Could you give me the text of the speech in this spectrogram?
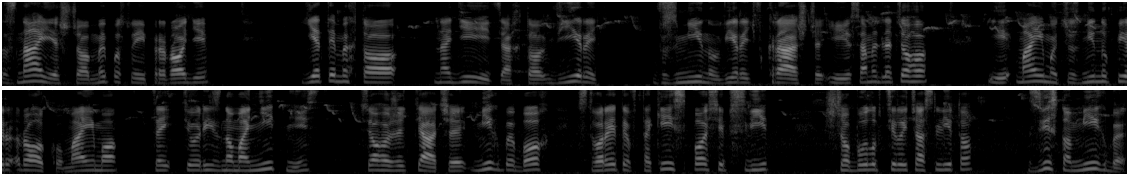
знає, що ми по своїй природі є тими, хто надіється, хто вірить в зміну, вірить в краще. І саме для цього і маємо цю зміну пір року, маємо цей, цю різноманітність всього життя. Чи міг би Бог створити в такий спосіб світ, що було б цілий час літо? Звісно, міг би.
